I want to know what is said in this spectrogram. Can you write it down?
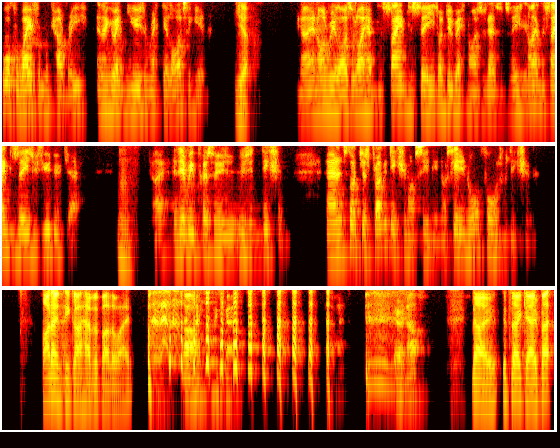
walk away from recovery and they go out and use and wreck their lives again. Yeah. You know, and I realise that I have the same disease. I do recognise it as a disease, and I have the same disease as you do, Jack. Mm. You know, as every person who's in addiction. And it's not just drug addiction I see it in. I see it in all forms of addiction. I don't think I have it, by the way. Oh. Fair enough. No, it's okay. But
